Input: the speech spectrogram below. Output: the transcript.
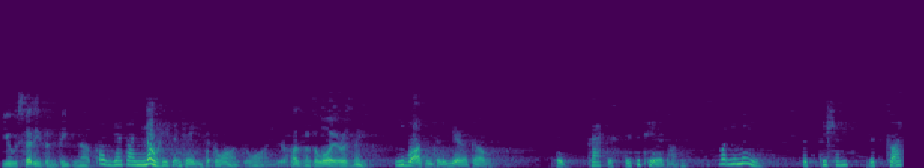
You said he'd been beaten up. Oh, yes, I know he's in danger. Go on, go on. Your husband's a lawyer, isn't he? He was until a year ago. His practice disappeared on him. What do you mean? Suspicion, distrust,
